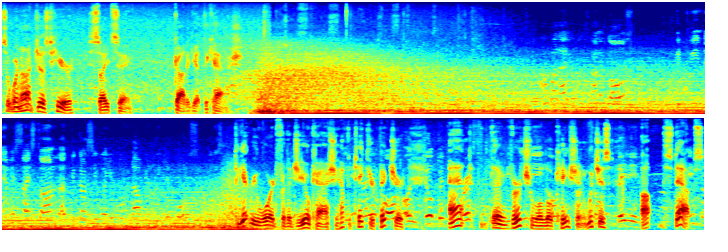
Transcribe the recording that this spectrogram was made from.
so we're not just here sightseeing. Gotta get the cache. Get reward for the geocache, you have to take your picture at the virtual location, which is up the steps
